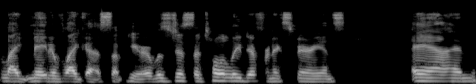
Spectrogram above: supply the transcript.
like native like us up here. It was just a totally different experience. And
